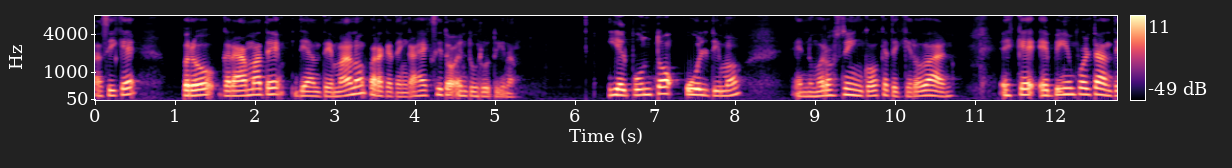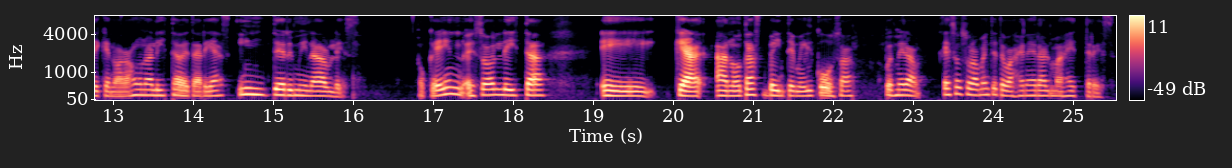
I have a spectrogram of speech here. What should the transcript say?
así que prográmate de antemano para que tengas éxito en tu rutina. Y el punto último, el número 5 que te quiero dar, es que es bien importante que no hagas una lista de tareas interminables. ¿Ok? Eso es lista eh, que anotas 20 mil cosas. Pues mira, eso solamente te va a generar más estrés.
